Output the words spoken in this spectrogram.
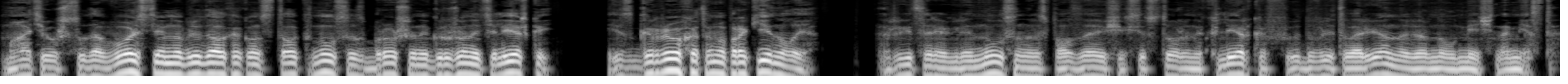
Матюш с удовольствием наблюдал, как он столкнулся с брошенной груженой тележкой и с грохотом опрокинул ее. Рыцарь оглянулся на расползающихся в стороны клерков и удовлетворенно вернул меч на место.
